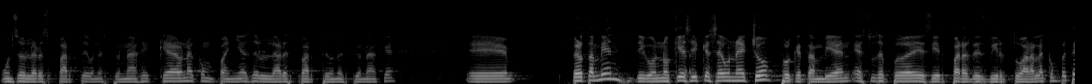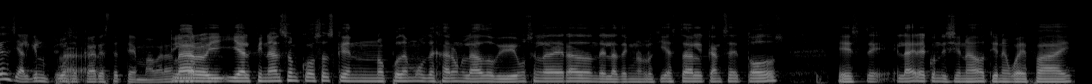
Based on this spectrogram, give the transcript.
un celular es parte de un espionaje. Crear una compañía celular es parte de un espionaje. Eh, pero también, digo, no quiere decir que sea un hecho, porque también esto se puede decir para desvirtuar a la competencia. Alguien pudo sacar este tema, ¿verdad? Claro, y, y, al final son cosas que no podemos dejar a un lado. Vivimos en la era donde la tecnología está al alcance de todos. Este, el aire acondicionado tiene Wi-Fi,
